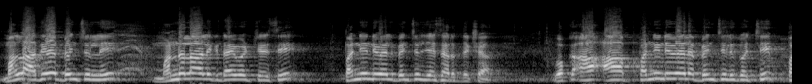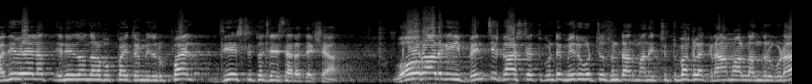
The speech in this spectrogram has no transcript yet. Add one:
మళ్ళీ అదే బెంచుల్ని మండలాలకి డైవర్ట్ చేసి పన్నెండు వేల బెంచులు చేశారు అధ్యక్ష. ఒక ఆ- పన్నెండు వేల బెంచ్లకు వచ్చి పదివేల ఎనిమిది వందల ముప్పై తొమ్మిది రూపాయలు జిఎస్టీతో చేశారు అధ్యక్ష. ఓవరాల్గా ఈ బెంచ్ కాస్ట్ ఎత్తుకుంటే మీరు కూడా చూసుంటారు మన చుట్టుపక్కల గ్రామాల్లో అందరూ కూడా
